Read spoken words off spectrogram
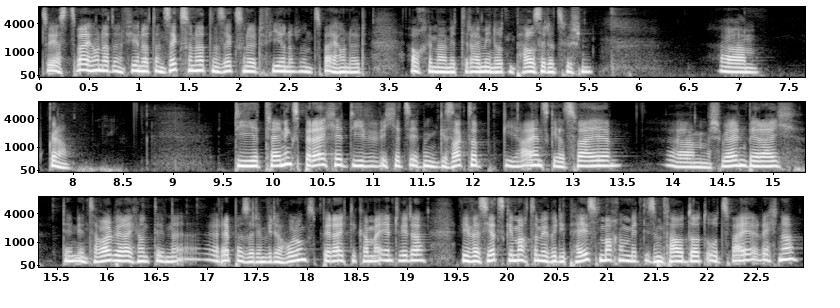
zuerst 200, dann 400, dann 600, dann 600, 400 und 200. Auch immer mit drei Minuten Pause dazwischen. Ähm, genau. Die Trainingsbereiche, die ich jetzt eben gesagt habe, GH1, GH2, ähm, Schwellenbereich, den Intervallbereich und den Rep, also den Wiederholungsbereich, die kann man entweder, wie wir es jetzt gemacht haben, über die Pace machen mit diesem V.O2-Rechner.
